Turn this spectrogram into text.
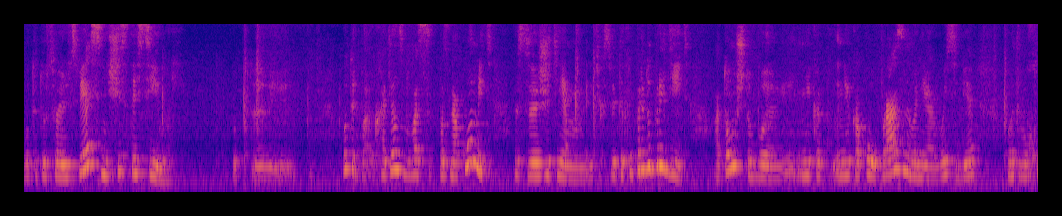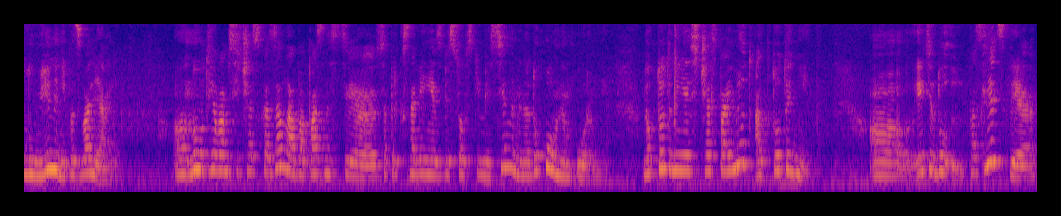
вот эту свою связь с нечистой силой. Вот, э, вот хотелось бы вас познакомить с житием этих святых и предупредить о том, чтобы никак, никакого празднования вы себе этого Хлуина не позволяли. А, ну вот я вам сейчас сказала об опасности соприкосновения с бесовскими силами на духовном уровне. Но кто-то меня сейчас поймет, а кто-то нет. А, эти последствия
